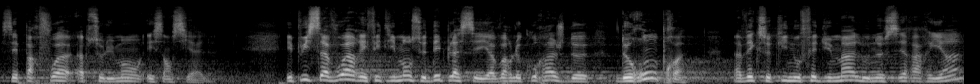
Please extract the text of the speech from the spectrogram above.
C'est parfois absolument essentiel. Et puis savoir effectivement se déplacer, avoir le courage de, de rompre avec ce qui nous fait du mal ou ne sert à rien.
